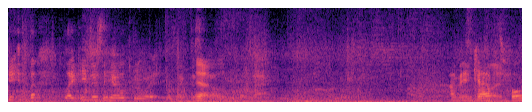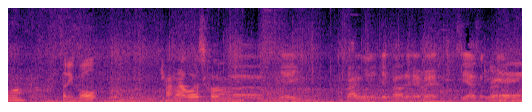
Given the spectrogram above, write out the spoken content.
like he just healed through it. It's like this Yeah. hell. I'm in It's capped, full. Setting bolt. Trying that west claw. Uh, yeah, you probably want to dip out of here, right? 'Cause he has a yeah, crown. yeah,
